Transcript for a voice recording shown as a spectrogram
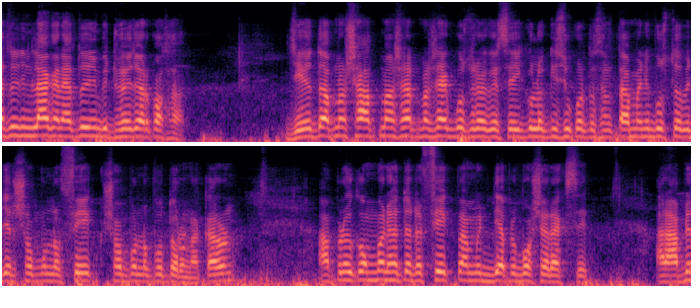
এতদিন লাগে না, এতদিন ভিতরে হয়ে যাওয়ার কথা। যেহেতু আপনার সাত মাস, আট মাস, এক বছর হয়ে গেছে, এইগুলো কিছু করতেছেন, তার মানে বুঝতে হবে যে সম্পূর্ণ ফেক সম্পূর্ণ প্রতারণা। কারণ আপনার কোম্পানি হয়তো একটা ফেক পারমিট দিয়ে আপনি বসে রাখছে। আর আপনি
